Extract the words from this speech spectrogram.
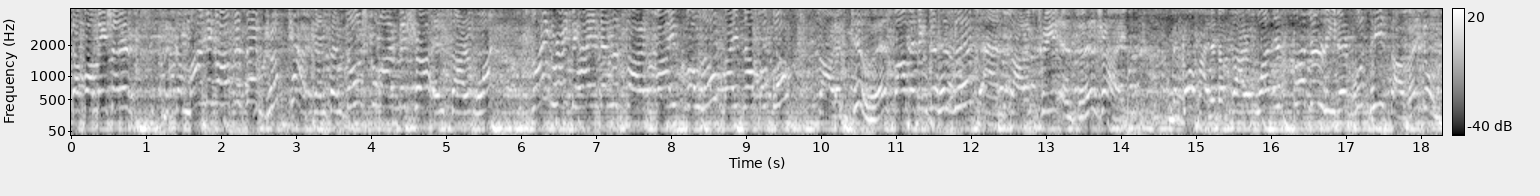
the formation is the commanding officer, Group Captain Santosh Kumar Mishra in Sarang 1. Flying right behind them is Sarang 5, followed by number 4. Sarang 2 is vomiting to his left and Sarang 3 is to his right. The co-pilot of Sarang 1 is squadron leader Buddhi Sagar.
